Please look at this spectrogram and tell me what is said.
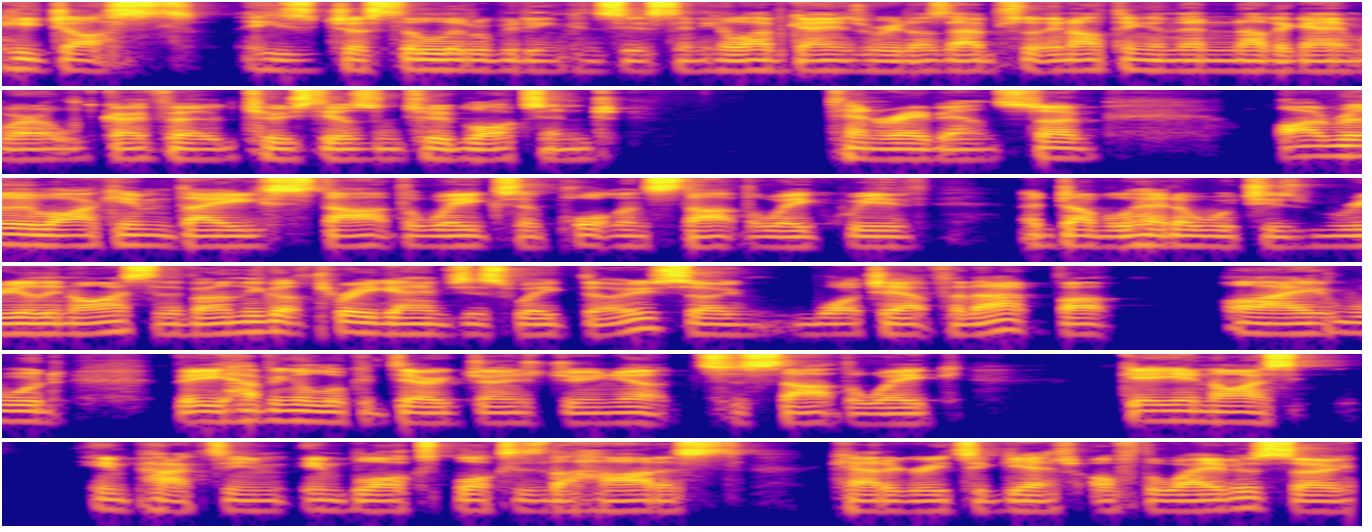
he just he's just a little bit inconsistent. He'll have games where he does absolutely nothing, and then another game where he'll go for two steals and two blocks and ten rebounds. So I really like him. They start the week, so Portland start the week with a double header, which is really nice. They've only got three games this week though, so watch out for that. But I would be having a look at Derrick Jones Jr. to start the week, get you a nice impact in, in blocks. Blocks is the hardest category to get off the waivers. So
